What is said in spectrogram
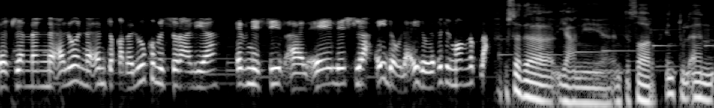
بس لما قالوا لنا أنتم قبلوكم استراليا ابني ستيف قال إيه ليش لا؟ أي دولة أي دولة بس المهم نطلع. أستاذة يعني انتصار أنتم الآن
